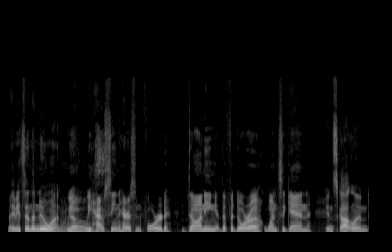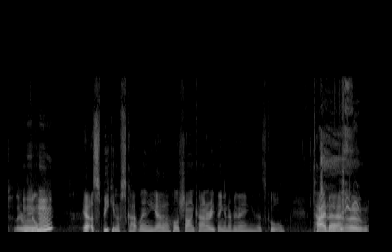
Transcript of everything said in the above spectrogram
Maybe it's in the new one. Who We knows? we have seen Harrison Ford donning the fedora once again. In Scotland, they're Mhm. filming. Yeah, speaking of Scotland, you got a whole Sean Connery thing and everything. That's cool. Tie back. Um,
